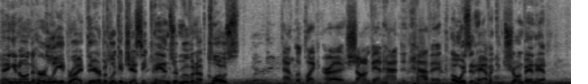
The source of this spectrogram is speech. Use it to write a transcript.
hanging on to her lead right there, but look at Jesse Panzer moving up close. That looked like uh, Sean Van Hatten and Havoc. Oh, is it Havoc and Sean Van Hatten?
